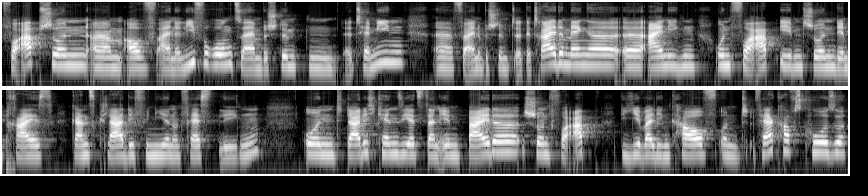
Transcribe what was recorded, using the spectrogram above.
vorab schon ähm, auf eine Lieferung zu einem bestimmten äh, Termin äh, für eine bestimmte Getreidemenge äh, einigen und vorab eben schon den Preis ganz klar definieren und festlegen. Und dadurch kennen sie jetzt dann eben beide schon vorab die jeweiligen Kauf- und Verkaufskurse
